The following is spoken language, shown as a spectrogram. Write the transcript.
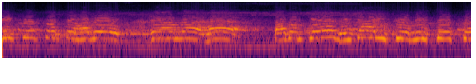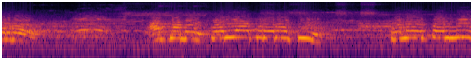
নিশ্চিত করতে হবে যে আমরা হ্যাঁ তাদেরকে ভিসা ইস্যু নিশ্চিত করব। আট নম্বর কোরিয়া পুরবাসী কোন কর্মী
